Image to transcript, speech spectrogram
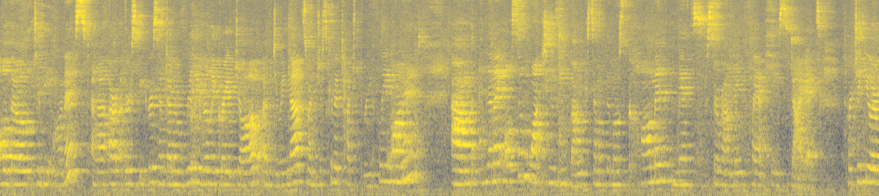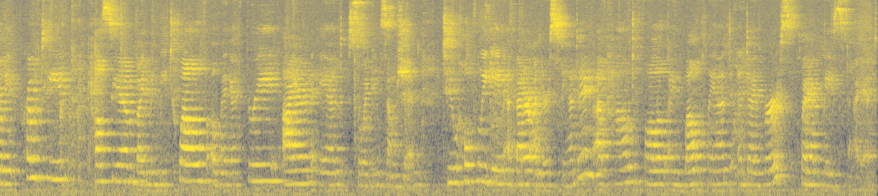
although to be honest, uh, our other speakers have done a really, really great job of doing that, so I'm just gonna touch briefly on it. Um, and then I also want to debunk some of the most common myths surrounding plant-based diets, particularly protein, calcium, vitamin B12, omega-3, iron, and soy consumption to hopefully gain a better understanding of how to follow a well-planned and diverse plant-based diet.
